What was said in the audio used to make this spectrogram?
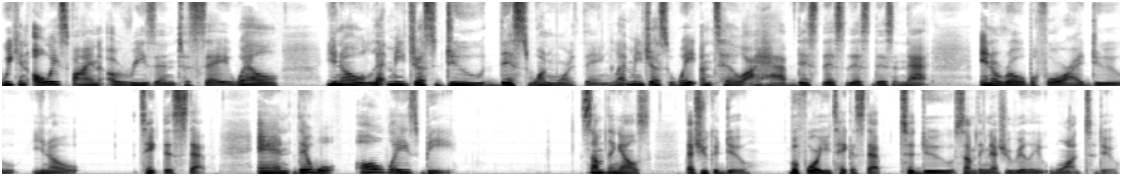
We can always find a reason to say, well, you know, let me just do this one more thing. Let me just wait until I have this, this, this, this, and that in a row before I do, you know, take this step. And there will always be something else that you could do before you take a step to do something that you really want to do.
